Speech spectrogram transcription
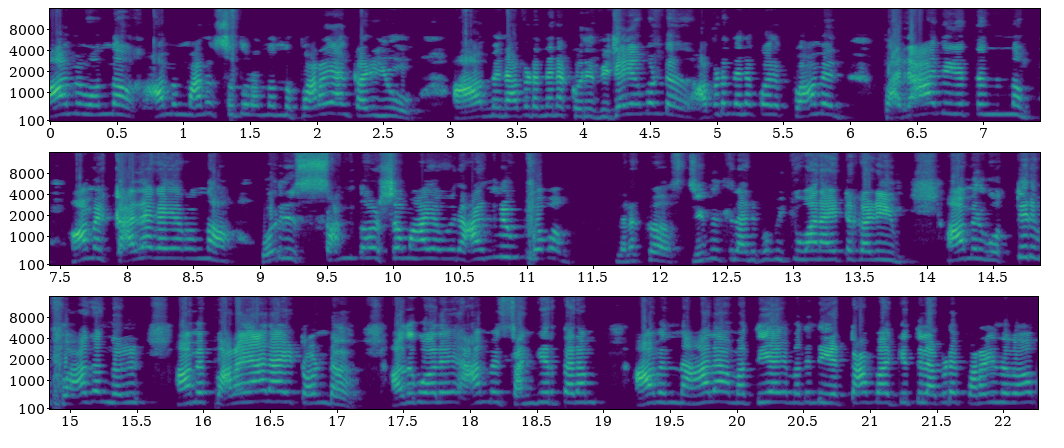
ആമ ഒന്ന് ആമ മനസ്സ് തുറന്നൊന്ന് പറയാൻ കഴിയൂ. ആമൻ അവിടെ നിനക്കൊരു വിജയമുണ്ട്. അവിടെ നിനക്കൊരു ആമൻ പരാജയത്തിൽ നിന്നും ആമ കരകയറുന്ന ഒരു സന്തോഷമായ ഒരു അനുഭവം നിനക്ക് ജീവിതത്തിൽ അനുഭവിക്കുവാനായിട്ട് കഴിയും. ആമൻ. ഒത്തിരി ഭാഗങ്ങൾ ആമെ പറയാനായിട്ടുണ്ട്. അതുപോലെ ആമെ സങ്കീർത്തനം ആമൻ നാലാം അധ്യായം അതിന്റെ എട്ടാം വാക്യത്തിൽ അവിടെ പറയുന്നത്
